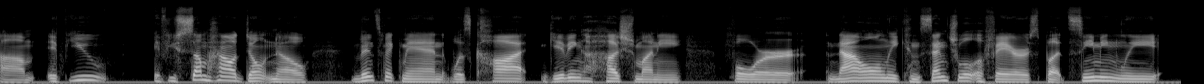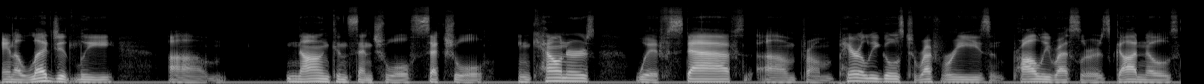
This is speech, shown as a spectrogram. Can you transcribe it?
Um, if you if you somehow don't know, Vince McMahon was caught giving hush money for not only consensual affairs but seemingly and allegedly um, non-consensual sexual encounters with staff, um, from paralegals to referees and probably wrestlers, God knows.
